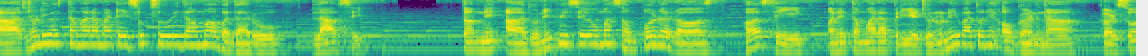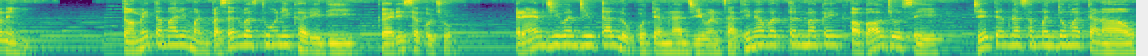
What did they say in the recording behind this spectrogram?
આજનો દિવસ તમારા માટે સુખ સુવિધાઓમાં વધારો લાવશે. તમને આધુનિક વિષયોમાં સંપૂર્ણ રસ હશે અને તમારા પ્રિયજનોની વાતોની અવગણના કરશો નહીં. તમે તમારી મનપસંદ વસ્તુઓની ખરીદી કરી શકો છો. પ્રેમ જીવન જીવતા લોકો તેમના જીવનસાથીના વર્તનમાં કંઈક અભાવ જોશે, જે તેમના સંબંધોમાં તણાવ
